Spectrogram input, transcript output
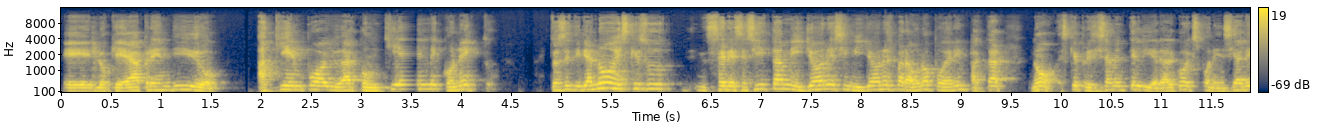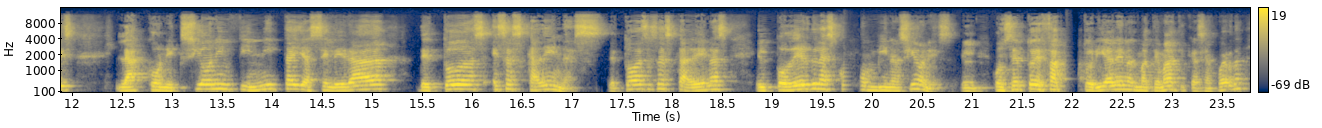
eh, lo que he aprendido, ¿a quién puedo ayudar? ¿Con quién me conecto? Entonces diría, no, es que eso se necesita millones y millones para uno poder impactar. No, es que precisamente el liderazgo exponencial es la conexión infinita y acelerada de todas esas cadenas, de todas esas cadenas, el poder de las combinaciones, el concepto de factorial en las matemáticas, ¿se acuerda?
